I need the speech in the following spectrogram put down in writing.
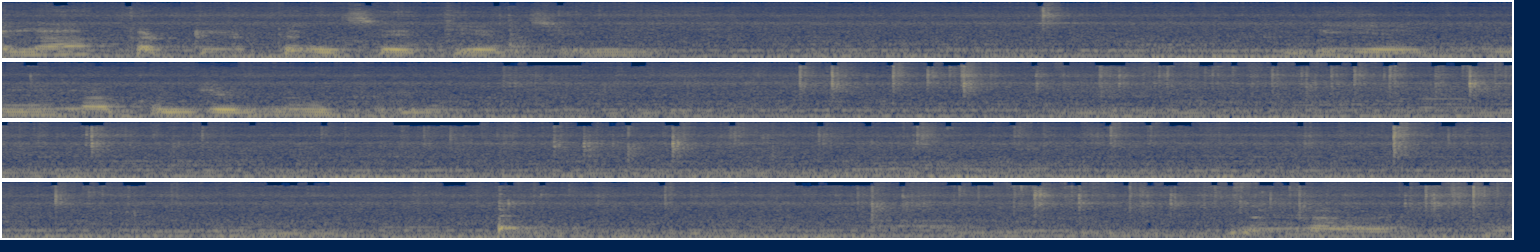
எல்லா கட்லெட்டும் அங்கே சேர்த்தியாச்சுங்க. அப்படியே மேலே கொஞ்சம் எண்ணெய் விட்டுடலாம் நல்லா வச்சு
